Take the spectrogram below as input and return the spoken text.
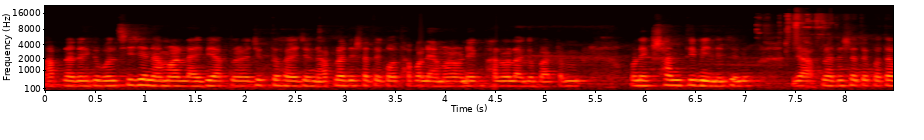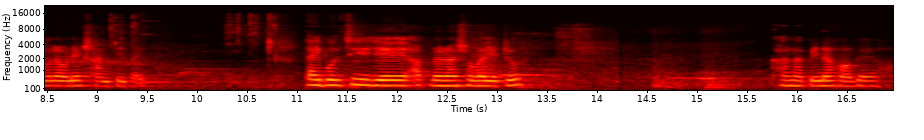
আপনাদেরকে বলছি যে, না, আমার লাইভে আপনারা যুক্ত হয়ে যান। আপনাদের সাথে কথা বলে আমার অনেক ভালো লাগে বাট অনেক শান্তি মিলে যেন। যে আপনাদের সাথে কথা বলে অনেক শান্তি পাই। তাই বলছি যে, আপনারা সবাই একটু খানা পিনা হ গে হ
